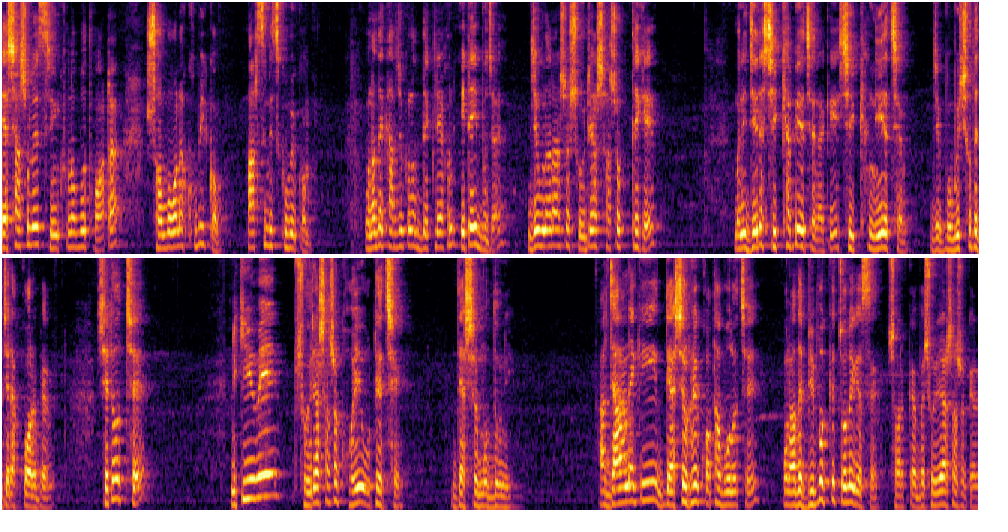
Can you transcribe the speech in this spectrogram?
দেশে আসলে শৃঙ্খলাবোধ হওয়াটা সম্ভাবনা খুবই কম পার্সেন্টেজ খুবই কম। ওনাদের কার্যকলাপ দেখলে এখন এটাই বোঝায় যে ওনারা আসলে স্বৈরার শাসক থেকে মানে যেটা শিক্ষা পেয়েছেন আর কি, শিক্ষা নিয়েছেন যে ভবিষ্যতে যেটা করবেন, সেটা হচ্ছে কীভাবে স্বৈরা শাসক হয়ে উঠেছে দেশের মধ্যে উনি। আর যারা নাকি দেশের হয়ে কথা বলেছে ওনাদের বিপক্ষে চলে গেছে সরকার বা স্বৈরা শাসকের।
